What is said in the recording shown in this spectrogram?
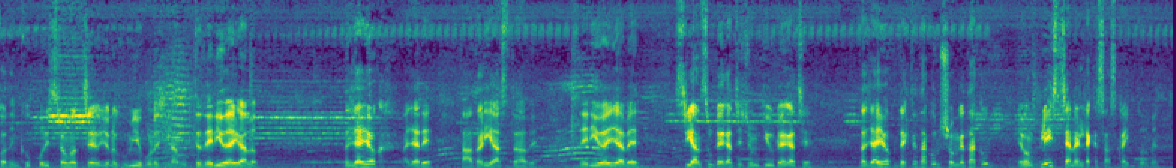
কদিন খুব পরিশ্রম হচ্ছে, ওই জন্য ঘুমিয়ে পড়েছিলাম। উঠতে দেরি হয়ে গেল। যাই হোক, বাজারে তাড়াতাড়ি আসতে হবে। দেরি হয়ে যাবে। শ্রিয়াংশ উঠে গেছে, চুমকি উঠে গেছে। তা যাই হোক, দেখতে থাকুন, সঙ্গে থাকুন এবং প্লিজ চ্যানেলটাকে সাবস্ক্রাইব করবেন।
